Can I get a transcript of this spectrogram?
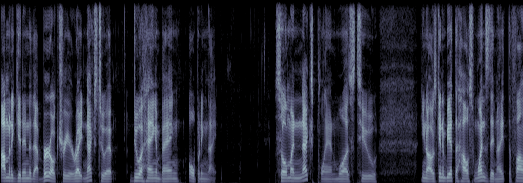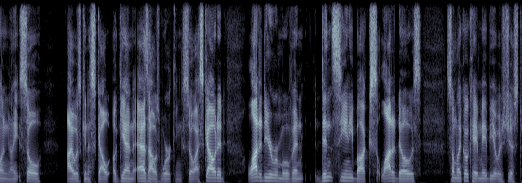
I'm going to get into that bur oak tree or right next to it, do a hang and bang opening night. So my next plan was to, you know, I was going to be at the house Wednesday night, the following night. So I was going to scout again as I was working. So I scouted. A lot of deer were moving. Didn't see any bucks. A lot of does. So I'm like, okay, maybe it was just,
